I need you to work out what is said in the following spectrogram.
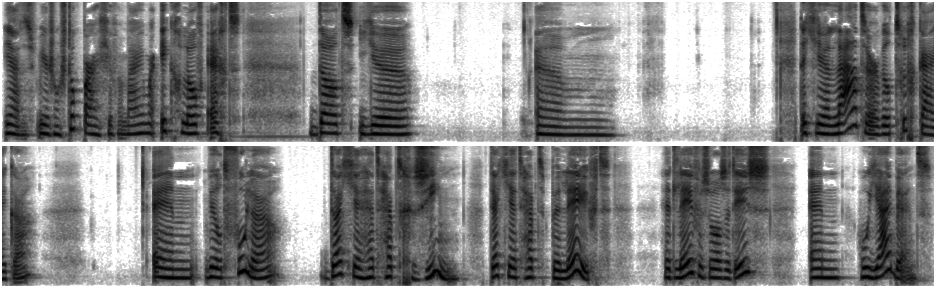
ja, dat is weer zo'n stokpaardje van mij, maar ik geloof echt dat je um, dat je later wilt terugkijken en wilt voelen dat je het hebt gezien, dat je het hebt beleefd. Het leven zoals het is en hoe jij bent.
